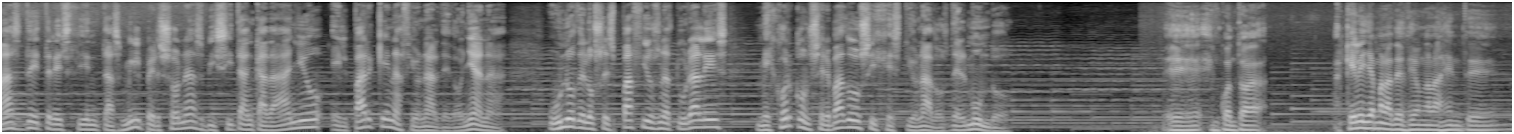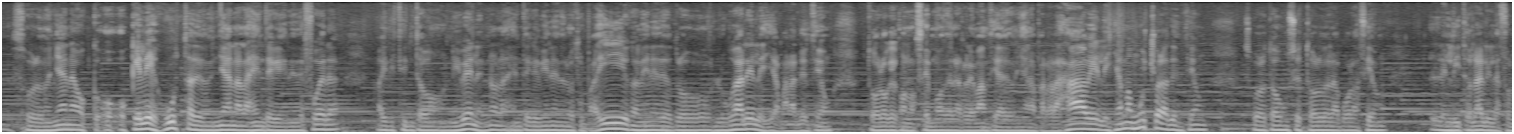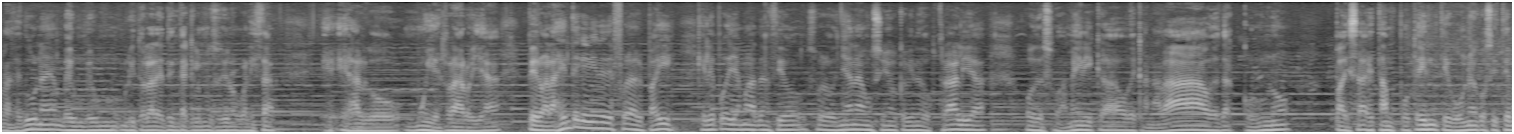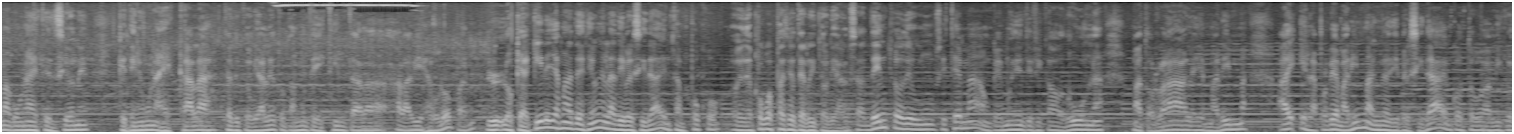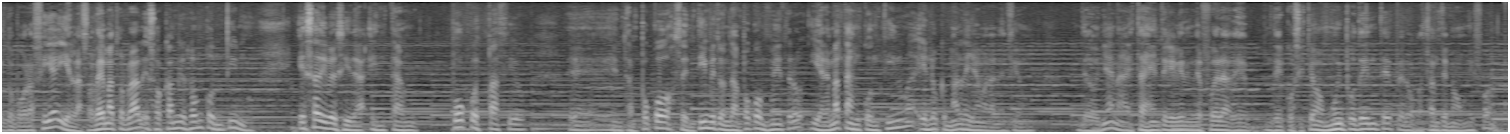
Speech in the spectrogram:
de 300.000 personas visitan cada año el Parque Nacional de Doñana, uno de los espacios naturales mejor conservados y gestionados del mundo. Eh, en cuanto a, a, qué le llama la atención a la gente sobre Doñana o, qué les gusta de Doñana a la gente que viene de fuera, hay distintos niveles, ¿no? La gente que viene de nuestro país o que viene de otros lugares les llama la atención todo lo que conocemos de la relevancia de Doñana para las aves, les llama mucho la atención, sobre todo un sector de la población, el litoral y las zonas de dunas, ve un, litoral de 30 kilómetros sin urbanizar eh, es, algo muy raro ya, pero a la gente que viene de fuera del país, ¿qué le puede llamar la atención sobre Doñana? Un señor que viene de Australia o de Sudamérica o de Canadá o de tal, con paisaje tan potente, con un ecosistema con unas extensiones que tienen unas escalas territoriales totalmente distintas a la, vieja Europa. Lo que aquí le llama la atención es la diversidad en tan poco, eh, de poco espacio territorial. O sea, dentro de un sistema, aunque hemos identificado dunas, matorrales, marismas, hay, en la propia marisma hay una diversidad en cuanto a microtopografía y en la zona de matorral esos cambios son continuos. Esa diversidad en tan poco espacio, eh, en tan pocos centímetros, en tan pocos metros y además tan continua es lo que más le llama la atención de Doñana, esta gente que viene de fuera de, ecosistemas muy potentes pero bastante más uniformes.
